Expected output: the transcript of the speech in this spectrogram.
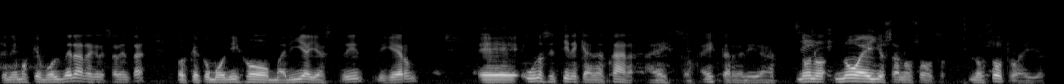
tenemos que volver a regresar a entrar, porque como dijo María y Astrid, dijeron, eh, uno se tiene que adaptar a esto, a esta realidad. No, no, no ellos a nosotros, nosotros a ellos.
